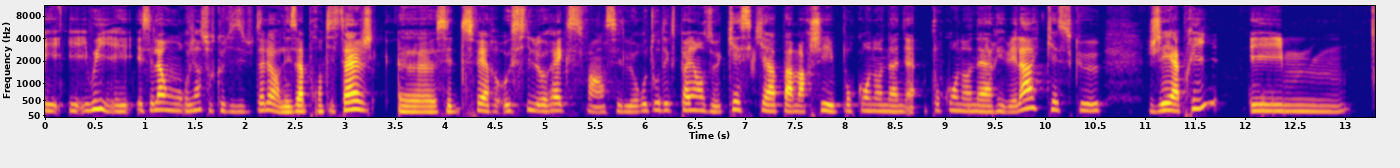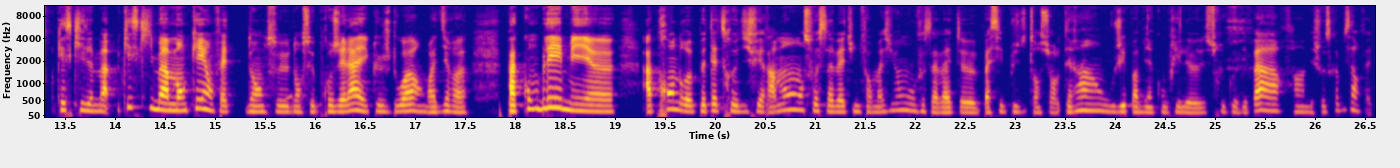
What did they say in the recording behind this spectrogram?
Et, oui, et, c'est là où on revient sur ce que tu disais tout à l'heure. Les apprentissages, euh, c'est de faire aussi le REX, c'est le retour d'expérience de qu'est-ce qui n'a pas marché pourquoi on en, a, pourquoi on en est arrivé là, qu'est-ce que j'ai appris et hum, qu'est-ce qui m'a qu'est-ce qui m'a manqué en fait dans ce dans ce projet-là et que je dois on va dire euh, pas combler mais euh, apprendre peut-être différemment. Soit ça va être une formation soit ça va être euh, passer plus de temps sur le terrain ou j'ai pas bien compris le truc au départ enfin des choses comme ça en fait.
